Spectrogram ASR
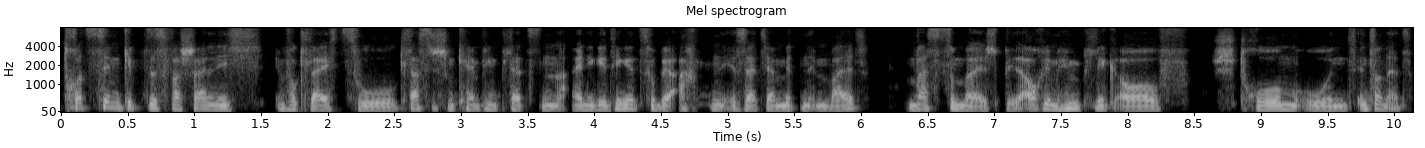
Trotzdem gibt es wahrscheinlich im Vergleich zu klassischen Campingplätzen einige Dinge zu beachten. Ihr seid ja mitten im Wald. Was zum Beispiel, auch im Hinblick auf Strom und Internet?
